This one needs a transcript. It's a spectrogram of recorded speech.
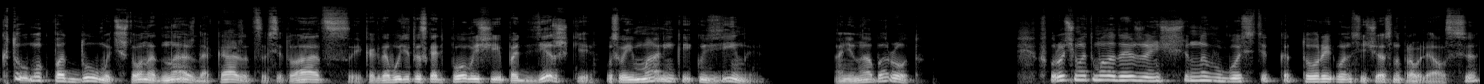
Кто мог подумать, что он однажды окажется в ситуации, когда будет искать помощи и поддержки у своей маленькой кузины, а не наоборот? Впрочем, эта молодая женщина, в гости к которой он сейчас направлялся,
